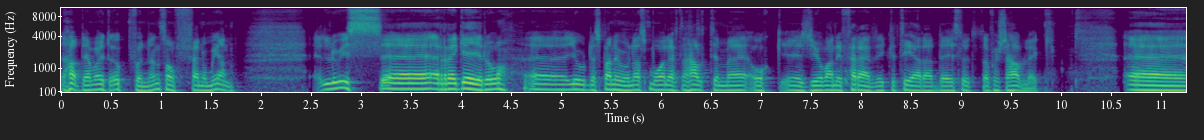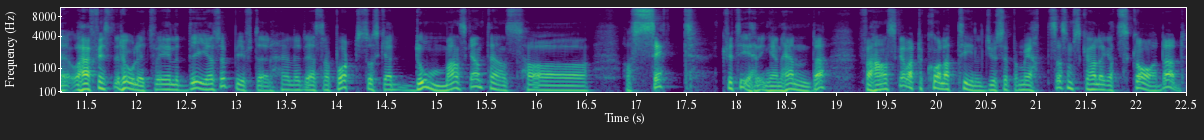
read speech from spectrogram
Ja, den var ju inte uppfunnen som fenomen. Luis eh, Regueiro eh, gjorde spanjorernas mål efter en halvtimme och eh, Giovanni Ferrari kvitterade i slutet av första halvlek. Eh, och här finns det roligt, för enligt deras uppgifter, eller deras rapport, så ska domaren ska inte ens ha, ha sett kvitteringen hända. För han ska ha varit och kollat till Giuseppe Meazza som ska ha legat skadad.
